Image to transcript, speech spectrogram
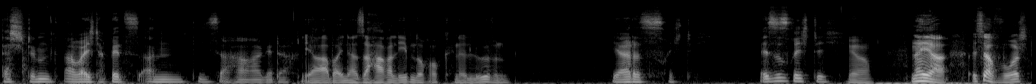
Das stimmt, aber ich habe jetzt an die Sahara gedacht. Ja, aber in der Sahara leben doch auch keine Löwen. Ja, das ist richtig. Es ist richtig. Ja. Naja, ist ja auch wurscht.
